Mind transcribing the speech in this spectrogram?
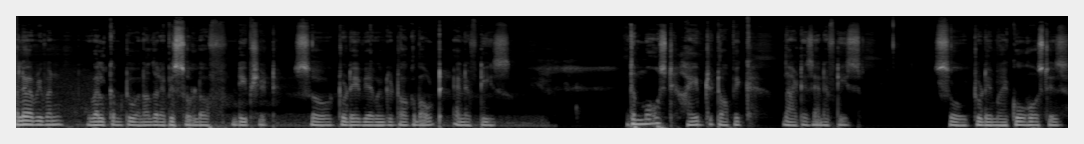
Hello everyone, welcome to another episode of Deep Shit. So today we are going to talk about NFTs. The most hyped topic that is NFTs. So today my co-host is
